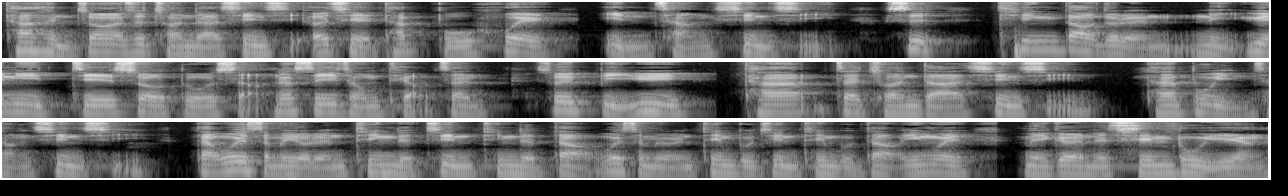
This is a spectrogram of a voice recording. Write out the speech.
它很重要的是传达信息，而且它不会隐藏信息。是听到的人，你愿意接受多少，那是一种挑战。所以比喻它在传达信息。他不隐藏信息，但为什么有人听得进、听得到？为什么有人听不进、听不到？因为每个人的心不一样。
